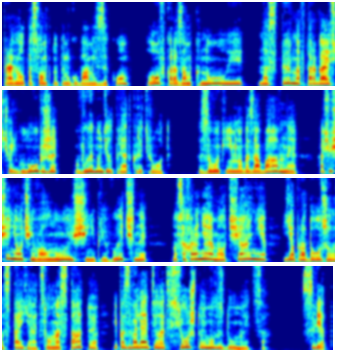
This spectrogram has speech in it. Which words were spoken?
провел по сомкнутым губам языком, ловко разомкнул и, настырно вторгаясь чуть глубже, вынудил приоткрыть рот. Звуки немного забавные, ощущения очень волнующие, непривычные, но, сохраняя молчание, я продолжила стоять, словно статуя, и позволять делать все, что ему вздумается. «Свет!»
